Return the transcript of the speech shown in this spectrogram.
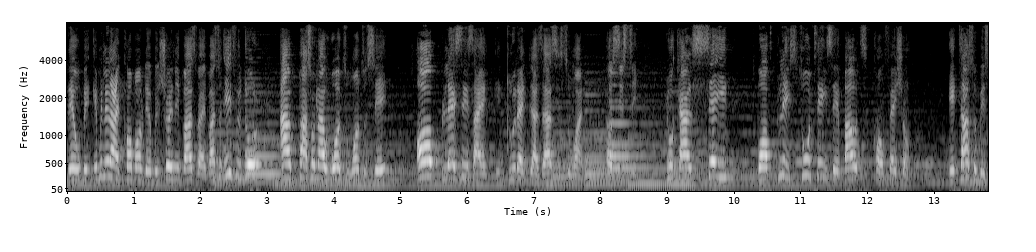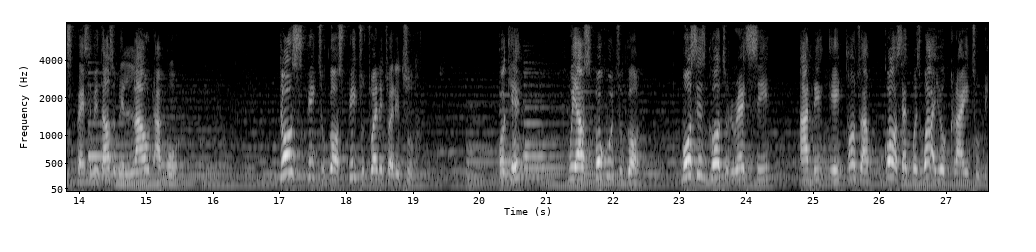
they will be, immediately I come up, they'll be showing it verse by verse. So if you don't have personal words you want to say, all blessings are included in Isaiah 61 or 60. You can say it, but please, two things about confession. It has to be specific, it has to be loud and bold. Don't speak to God, speak to 2022. Okay? We have spoken to God. Moses got to the Red Sea and he, he turned to him. God said, Moses, why are you crying to me?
